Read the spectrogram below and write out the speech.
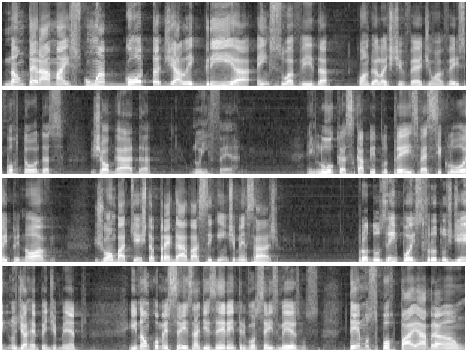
Não terá mais uma gota de alegria em sua vida quando ela estiver de uma vez por todas jogada no inferno. Em Lucas, capítulo 3, versículo 8 e 9, João Batista pregava a seguinte mensagem: Produzi, pois, frutos dignos de arrependimento, e não comeceis a dizer entre vocês mesmos: Temos por pai Abraão,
